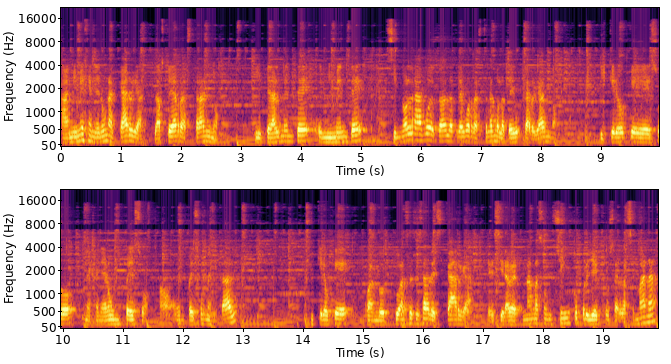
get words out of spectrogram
a mí me genera una carga, la estoy arrastrando. Literalmente en mi mente, si no la hago, de todas la traigo arrastrando, la traigo cargando. Y creo que eso me genera un peso, ¿no? Un peso mental. Y creo que cuando tú haces esa descarga, de decir, a ver, nada más son cinco proyectos a la semana,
